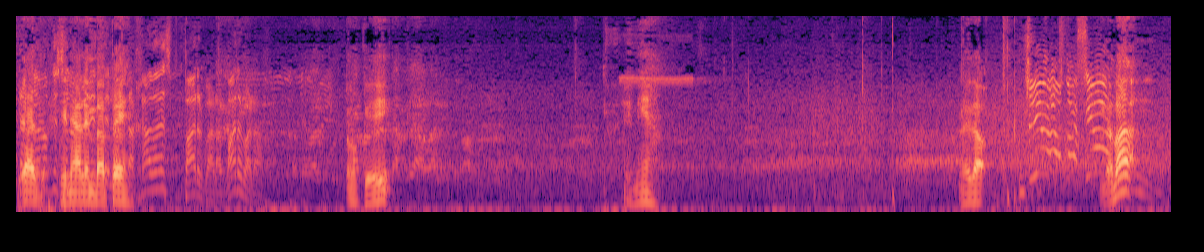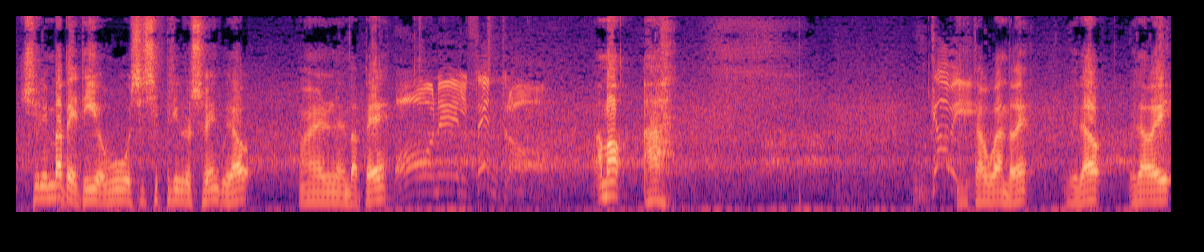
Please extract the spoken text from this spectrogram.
Ya, tiene al. Mbappé. Ok Madre mía Le he dado ¡Llega la va. Sí, el Mbappé, tío. Uh, ese sí es peligroso, eh Cuidado. Con el Mbappé. Pone el centro. Vamos. Ah. Está jugando, eh. Cuidado Cuidado ahí.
